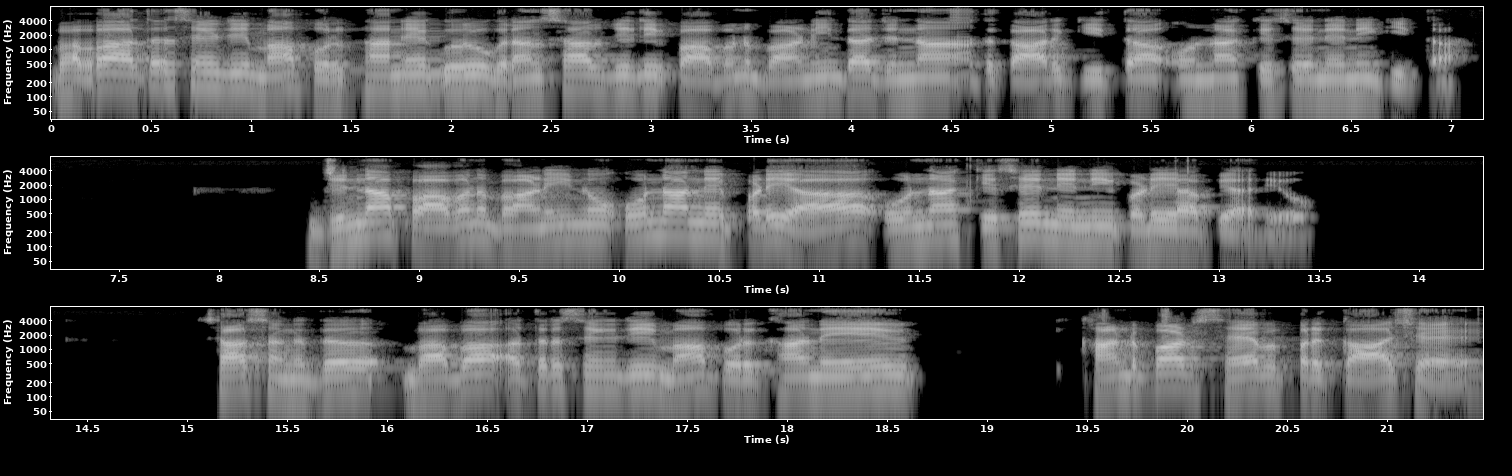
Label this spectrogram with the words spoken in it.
ਬਾਬਾ ਅਤਰ ਸਿੰਘ ਜੀ ਮਹਾਂਪੁਰਖਾਂ ਨੇ ਗੁਰੂ ਗ੍ਰੰਥ ਸਾਹਿਬ ਜੀ ਦੀ ਪਾਵਨ ਬਾਣੀ ਦਾ ਜਿੰਨਾ ਸਤਿਕਾਰ ਕੀਤਾ ਉਹਨਾਂ ਕਿਸੇ ਨੇ ਨਹੀਂ ਕੀਤਾ। ਜਿੰਨਾ ਪਾਵਨ ਬਾਣੀ ਨੂੰ ਉਹਨਾਂ ਨੇ ਪੜ੍ਹਿਆ ਉਹਨਾਂ ਕਿਸੇ ਨੇ ਨਹੀਂ ਪੜ੍ਹਿਆ, ਪਿਆਰਿਓ। ਸਾਧ ਸੰਗਤ ਬਾਬਾ ਅਤਰ ਸਿੰਘ ਜੀ ਮਹਾਂਪੁਰਖਾਂ ਨੇ ਖੰਡ ਪਾਠ ਸਾਹਿਬ ਪ੍ਰਕਾਸ਼ ਹੈ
